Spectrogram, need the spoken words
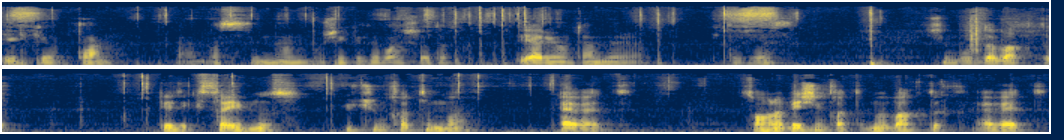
ilk yöntem. Yani basitinden bu şekilde başladık. Diğer yöntemlere gideceğiz. Şimdi burada baktık. Dedik sayımız 3'ün katı mı? Evet. Sonra 5'in katı mı? Baktık. Evet.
